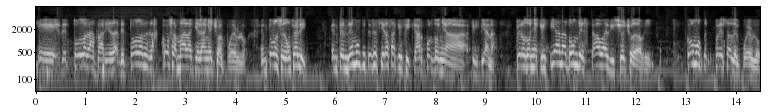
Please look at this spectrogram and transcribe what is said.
eh, de todas las variedades, de todas las cosas malas que le han hecho al pueblo. Entonces, don Félix, entendemos que usted se quiera sacrificar por doña Cristiana, pero doña Cristiana, ¿dónde estaba el 18 de abril? cómo se expresa del pueblo,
